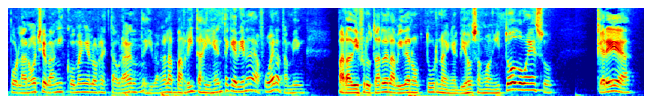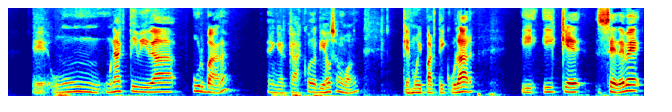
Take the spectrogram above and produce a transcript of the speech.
por la noche van y comen en los restaurantes y van a las barritas y gente que viene de afuera también para disfrutar de la vida nocturna en el viejo San Juan. Y todo eso crea eh, una actividad urbana en el casco del viejo San Juan, que es muy particular y, que se debe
